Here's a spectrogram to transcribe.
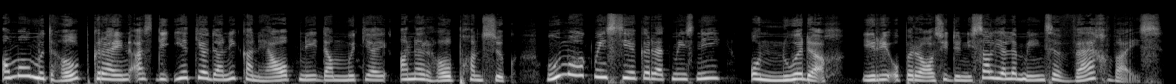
almal moet hulp kry en as die eet jou dan nie kan help nie, dan moet jy ander hulp gaan soek. Hoe maak mens seker dat mens nie onnodig hierdie operasie doen nie? Sal jy hulle mense wegwys?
